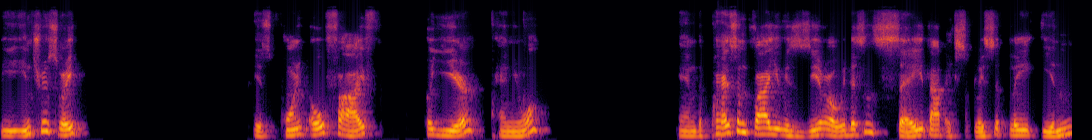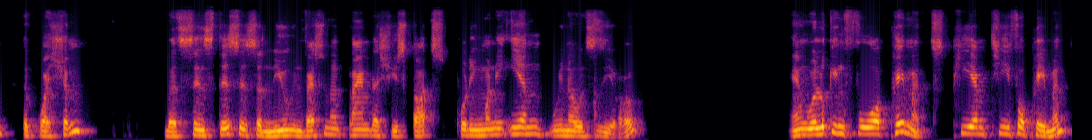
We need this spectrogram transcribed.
The interest rate is 0.05 a year annual. And the present value is zero. It doesn't say that explicitly in the question. But since this is a new investment plan that she starts putting money in, we know it's zero. And we're looking for payments, PMT for payment.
